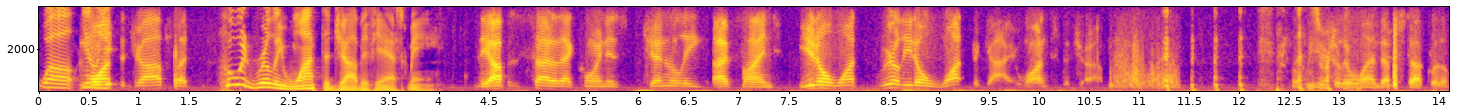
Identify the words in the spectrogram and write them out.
Well, you You know, want you- the job, but who would really want the job if you ask me? the opposite side of that coin is generally I find you don't want really don't want the guy who wants the job. That's you right. usually wind up stuck with them.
